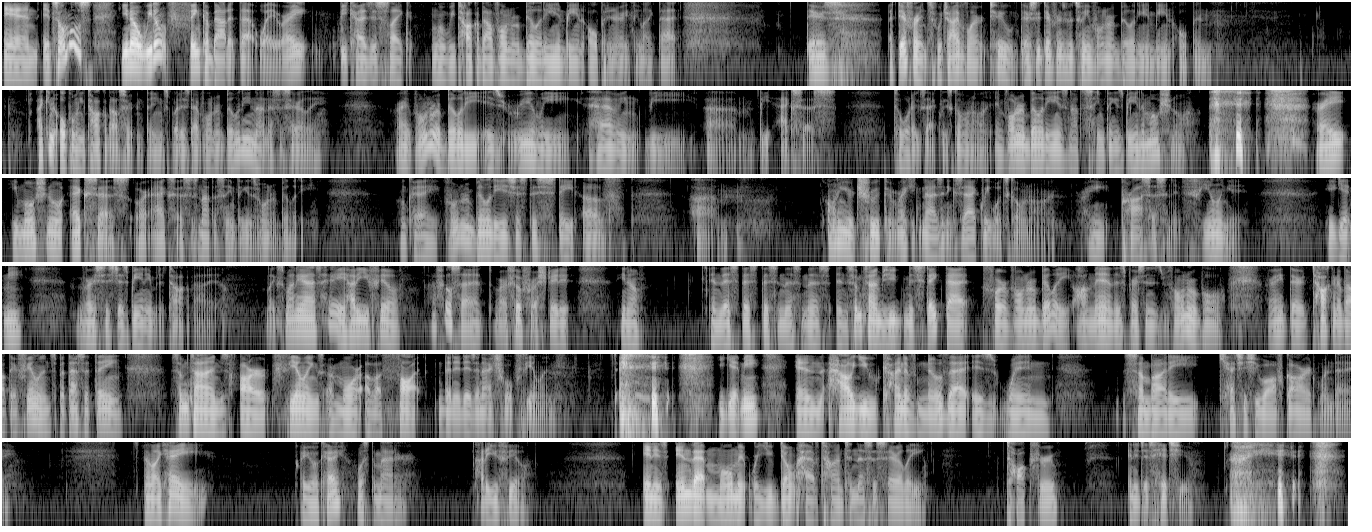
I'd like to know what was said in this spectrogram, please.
And it's almost, you know, we don't think about it that way, right? Because it's like when we talk about vulnerability and being open and everything like that, there's a difference, which I've learned too. There's a difference between vulnerability and being open. I can openly talk about certain things, but is that vulnerability? Not necessarily right? Vulnerability is really having the um, the access to what exactly is going on, and vulnerability is not the same thing as being emotional, right? Emotional excess or access is not the same thing as vulnerability. Okay, vulnerability is just this state of um, owning your truth and recognizing exactly what's going on, right? Processing it, feeling it. You get me? versus just being able to talk about it. Like somebody asks, "Hey, how do you feel?" I feel sad or I feel frustrated, you know, and this, this, this, and this, and this. And sometimes you mistake that for vulnerability. Oh man, this person is vulnerable, right? They're talking about their feelings, but that's the thing. Sometimes our feelings are more of a thought than it is an actual feeling. you get me? And how you kind of know that is when somebody catches you off guard one day and like, hey, are you okay? What's the matter? How do you feel? And it's in that moment where you don't have time to necessarily talk through and it just hits you. and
